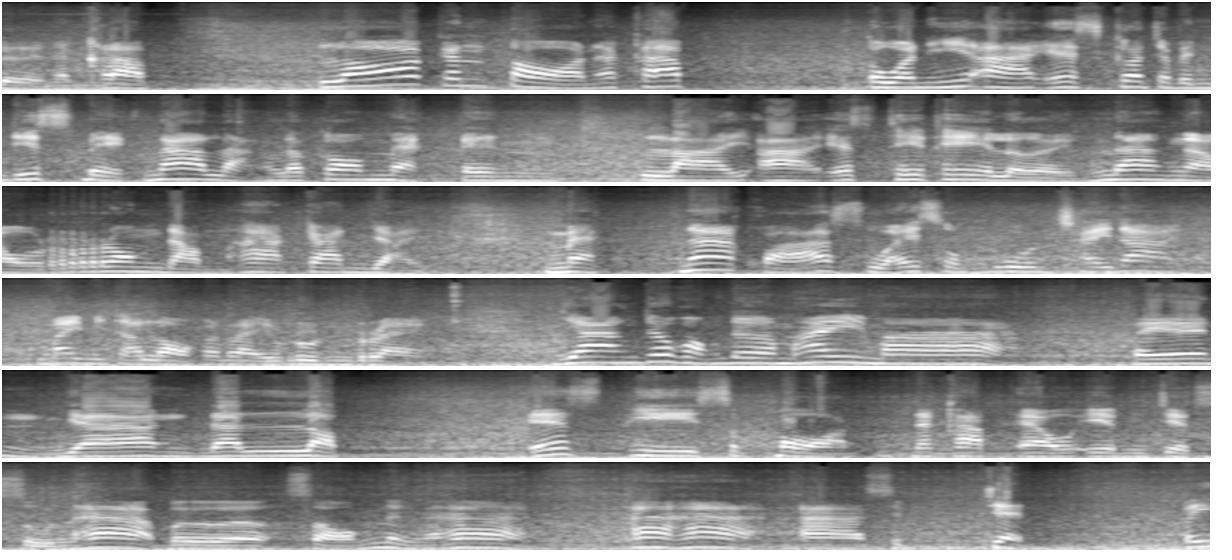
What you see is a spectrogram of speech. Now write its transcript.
เลยนะครับล้อกันต่อนะครับ ตัวนี้ RS ก็จะเป็นดิสเบรกหน้าหลัง แล้วก็แม็กเป็นลาย RS เท่ๆเลย หน้าเงาร่องดำห้าก้านใหญ่ แม็กหน้าขวาสวยสมบูรณ์ใช้ได้ ไม่มีถลอกอะไรรุนแรง ยางเจ้าของเดิมให้มาเป็นยางดันล o p SP Sport นะครับ LM 705 เบอร์ 215 55 R17 ปี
